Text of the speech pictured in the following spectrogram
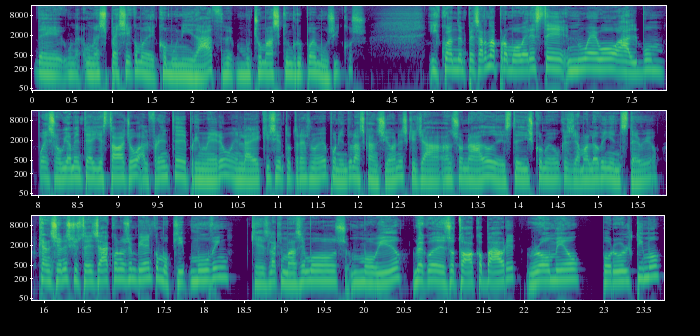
de una, una especie como de comunidad, mucho más que un grupo de músicos. Y cuando empezaron a promover este nuevo álbum, pues obviamente ahí estaba yo al frente de primero en la X1039 poniendo las canciones que ya han sonado de este disco nuevo que se llama Loving in Stereo. Canciones que ustedes ya conocen bien como Keep Moving, que es la que más hemos movido. Luego de eso Talk About It, Romeo por último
